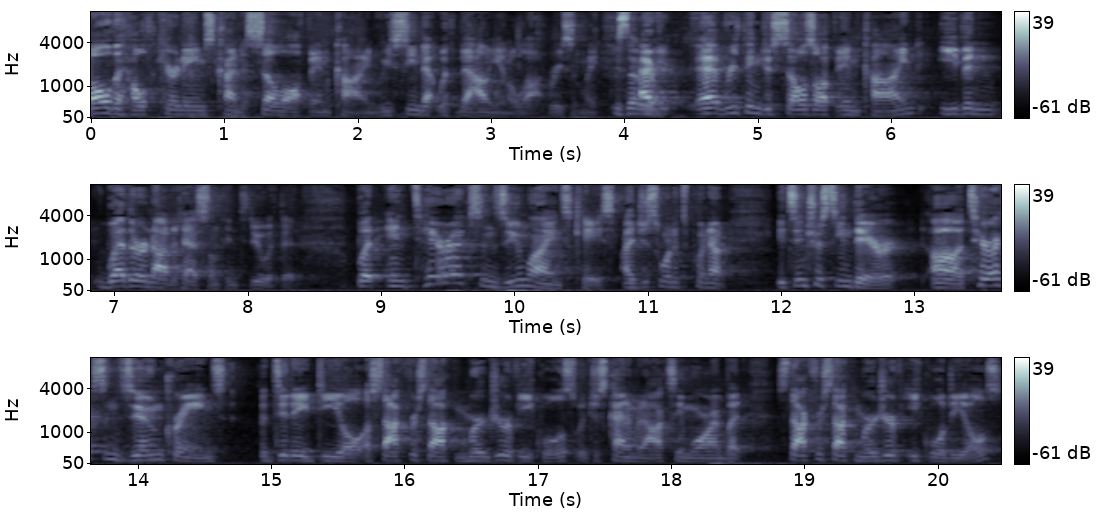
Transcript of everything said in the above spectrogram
all the healthcare names kind of sell off in kind. We've seen that with Valeant a lot recently. Is that Every, right? Everything just sells off in kind, even whether or not it has something to do with it. But in Terex and Zoomlion's case, I just wanted to point out it's interesting there. Uh, Terex and Konecranes did a deal, a stock for stock merger of equals, which is kind of an oxymoron, but stock for stock merger of equal deals.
